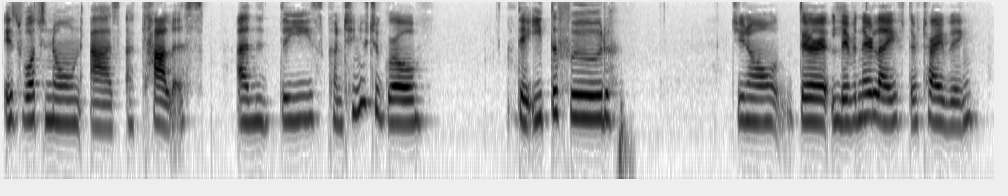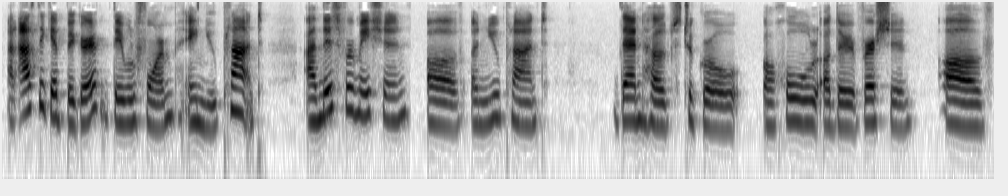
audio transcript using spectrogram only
is what's known as a callus. And these continue to grow they eat the food. You know, they're living their life, they're thriving. And as they get bigger, they will form a new plant. And this formation of a new plant then helps to grow a whole other version of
